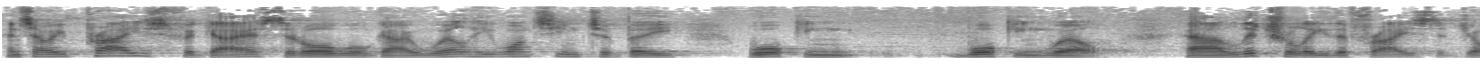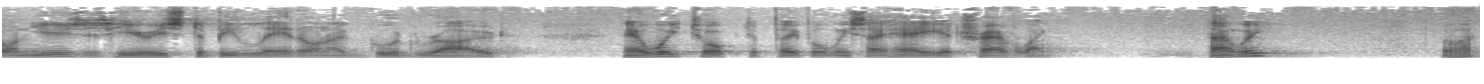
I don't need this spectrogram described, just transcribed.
And so he prays for Gaius that all will go well. He wants him to be walking walking well. Uh, literally, the phrase that John uses here is to be led on a good road. Now, we talk to people and we say, How are you travelling? Don't we? Right?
